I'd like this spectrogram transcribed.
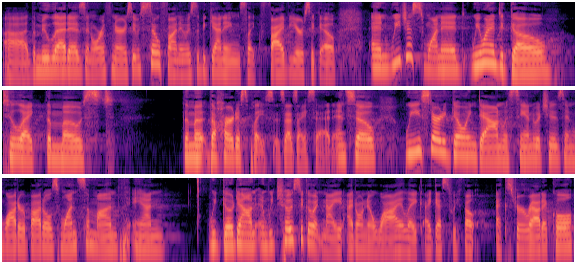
uh, the muletas and orthners. It was so fun. It was the beginnings like five years ago. And we just wanted we wanted to go to like the most the, mo- the hardest places, as I said. And so we started going down with sandwiches and water bottles once a month and we'd go down and we chose to go at night. I don't know why. Like, I guess we felt extra radical,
